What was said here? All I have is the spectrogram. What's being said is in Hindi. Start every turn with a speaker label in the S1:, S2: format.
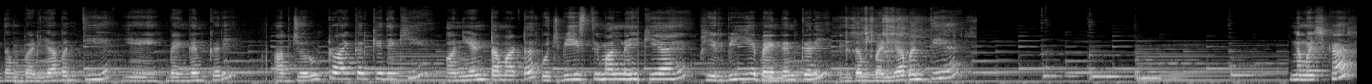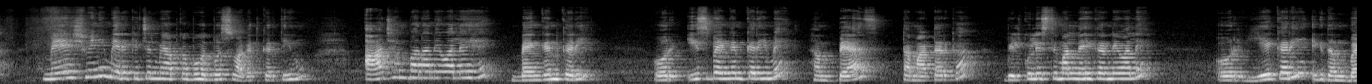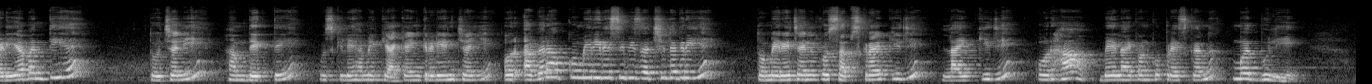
S1: एकदम बढ़िया बनती है। ये बैंगन करी, आप ज़रूर ट्राई करके देखिए। ऑनियन टमाटर, कुछ भी इस्तेमाल नहीं किया है, फिर भी ये बैंगन करी, एकदम बढ़िया बनती है। नमस्कार, मैं अश्विनी, मेरे किचन में आपका बहुत बहुत स्वागत करती हूँ। आज हम बनाने वाले हैं बैंगन करी, और इस बैंगन करी में हम प्याज, टमाटर का बिल्कुल इस्तेमाल नहीं करने वाले। और ये करी एकदम बढ़िया बनती है। तो चलिए, हम देखते हैं, उसके लिए हमें क्या क्या इंग्रेडिएंट चाहिए। और अगर आपको मेरी रेसिपीज़ अच्छी लग रही है तो मेरे चैनल को सब्सक्राइब कीजिए लाइक कीजिए, और हाँ बेल आइकॉन को प्रेस करना मत भूलिए।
